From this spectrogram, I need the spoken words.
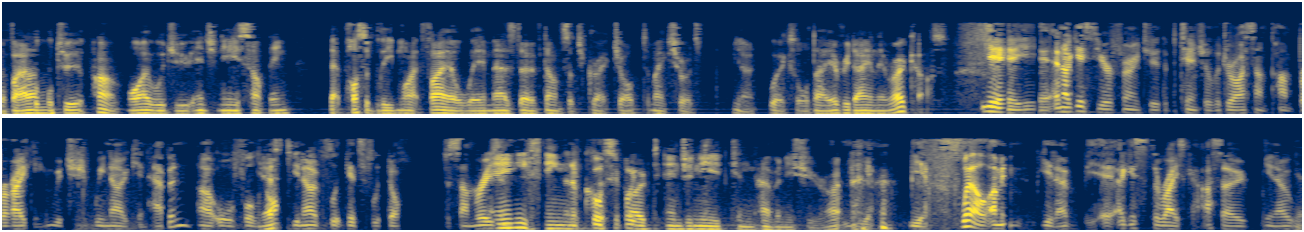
available to the pump, why would you engineer something that possibly might fail where Mazda have done such a great job to make sure it's you know works all day every day in their road cars. Yeah, yeah, and I guess you're referring to the potential of a dry sump pump breaking, which we know can happen, uh, or falling Yes. off. You know, it gets flipped off for some reason. Anything And of course, if we- engineered can have an issue, right? Yeah, yeah. Well, I mean, you know, I guess it's a race car, so you know, Yeah.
